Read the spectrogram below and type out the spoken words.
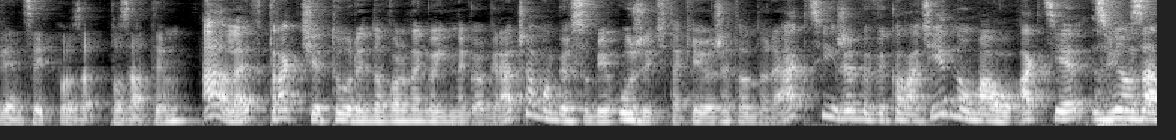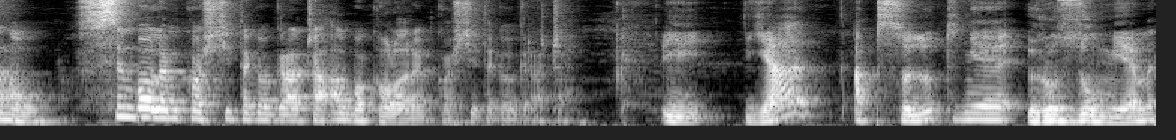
więcej poza, poza tym. Ale w trakcie tury dowolnego innego gracza mogę sobie użyć takiego żetonu reakcji, żeby wykonać jedną małą akcję związaną z symbolem kości tego gracza albo kolorem kości tego gracza. I ja absolutnie rozumiem,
